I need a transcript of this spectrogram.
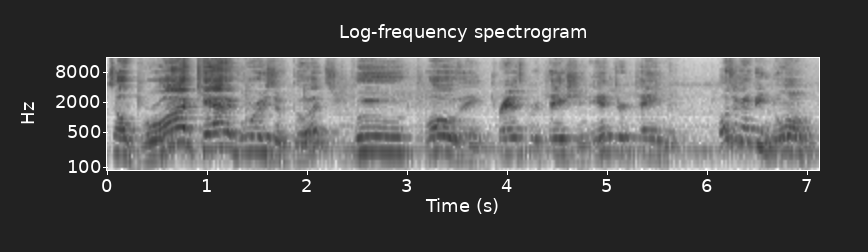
So broad categories of goods, food, clothing, transportation, entertainment, those are going to be normal.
